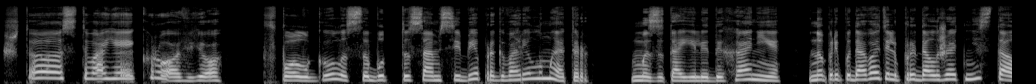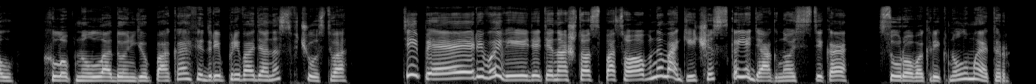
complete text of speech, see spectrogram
«Что с твоей кровью?» В полголоса, будто сам себе проговорил Мэтр — мы затаили дыхание, но преподаватель продолжать не стал, хлопнул ладонью по кафедре, приводя нас в чувство. «Теперь вы видите, на что способна магическая диагностика», — сурово крикнул мэтр.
